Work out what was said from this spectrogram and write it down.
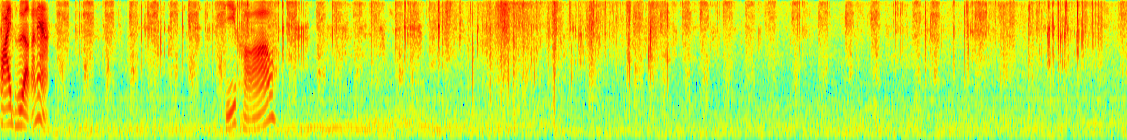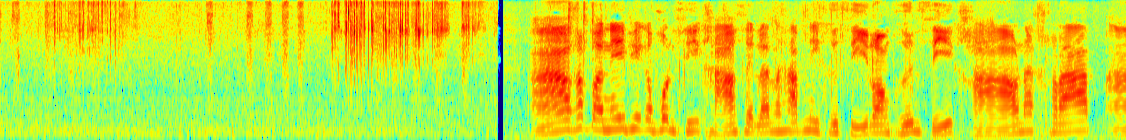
นี่ควายเอกเนี่ยสีขาวอ้าวครับตอนนี้พี่ก็พ่นสีขาวเสร็จแล้วนะครับ นี่คือสีรองพื้นสีขาวนะครับ อ่า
